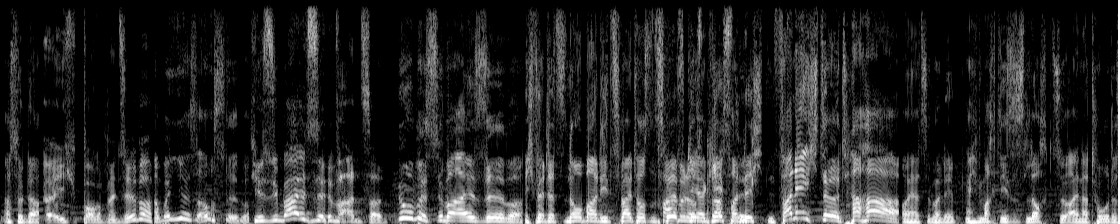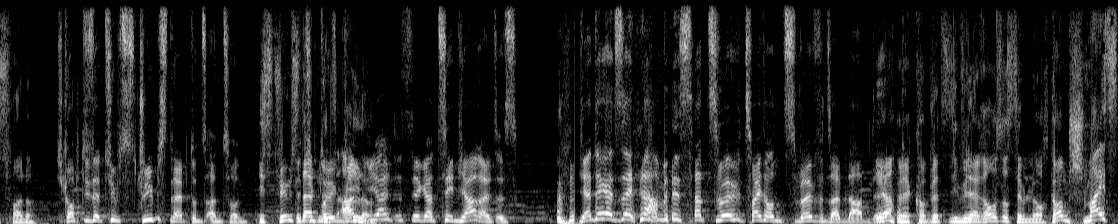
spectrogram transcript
Achso, da. Äh, ich baue auf mein Silber. Aber hier ist auch Silber. Hier ist überall Silber, Anton. Du bist überall Silber. Ich werde jetzt Nobody 2012 Palmen aus GAG vernichten. Vernichtet! Haha! Oh, er hat's überlebt. Ich mach dieses Loch zu einer Todesfalle. Ich glaube, dieser Typ Stream sniped uns, Anton. Die Stream Der snipen Typ, uns alle. Wie alt ist der? 10 Jahre alt ist. ja, der sein Name ist, hat 12, 2012 in seinem Namen, der. Ja, und er kommt jetzt nie wieder raus aus dem Loch. Komm, schmeiß,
